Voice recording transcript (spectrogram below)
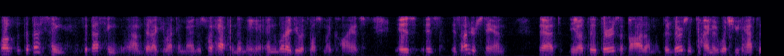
Well, the best thing the best thing um, that I can recommend is what happened to me, and what I do with most of my clients is is is understand that you know that there is a bottom. There, there's a time at which you have to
